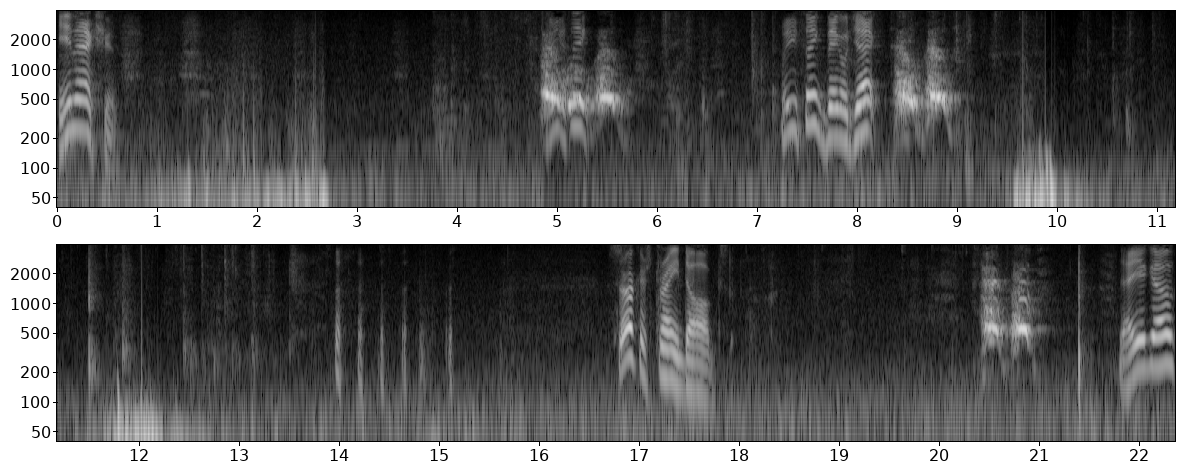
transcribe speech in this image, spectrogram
In action. What do you think? What do you think, Big O Jack? Circus trained dogs. There you go.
